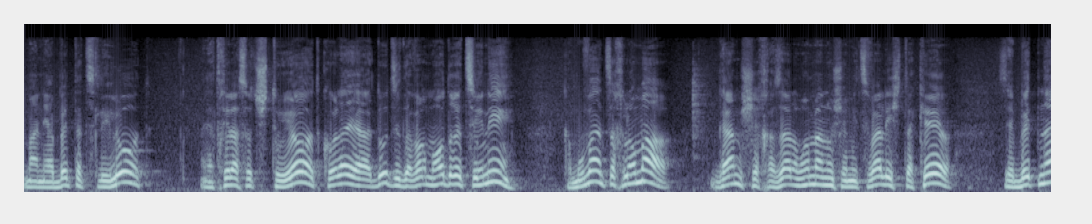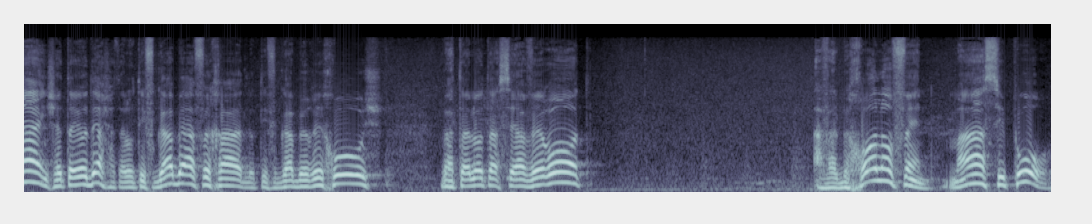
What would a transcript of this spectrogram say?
מה, אני אאבד את הצלילות? אני אתחיל לעשות שטויות? כל היהדות זה דבר מאוד רציני. כמובן, צריך לומר, גם שחז"ל אומרים לנו שמצווה להשתכר, זה בתנאי שאתה יודע שאתה לא תפגע באף אחד, לא תפגע ברכוש, ואתה לא תעשה עבירות. אבל בכל אופן, מה הסיפור?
